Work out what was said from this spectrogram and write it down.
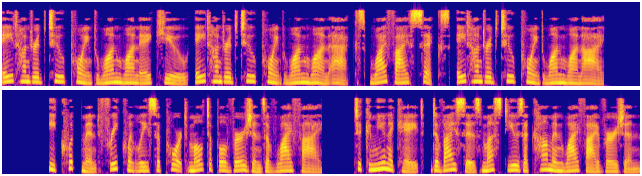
802.11 AQ, 802.11 AX Wi-Fi 6, 800 2.11i. Equipment frequently support multiple versions of Wi-Fi. To communicate, devices must use a common Wi-Fi version.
